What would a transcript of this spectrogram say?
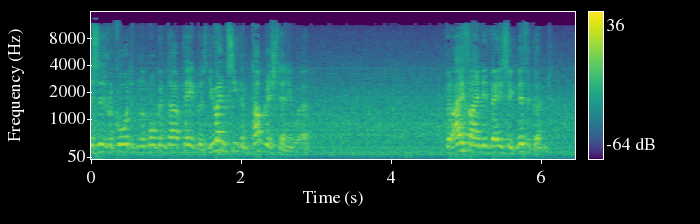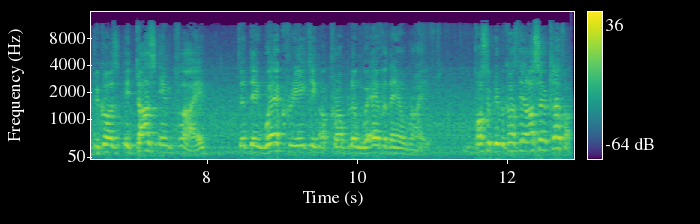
This is recorded in the Morgenthau papers. You won't see them published anywhere. But I find it very significant because it does imply that they were creating a problem wherever they arrived, possibly because they are so clever.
